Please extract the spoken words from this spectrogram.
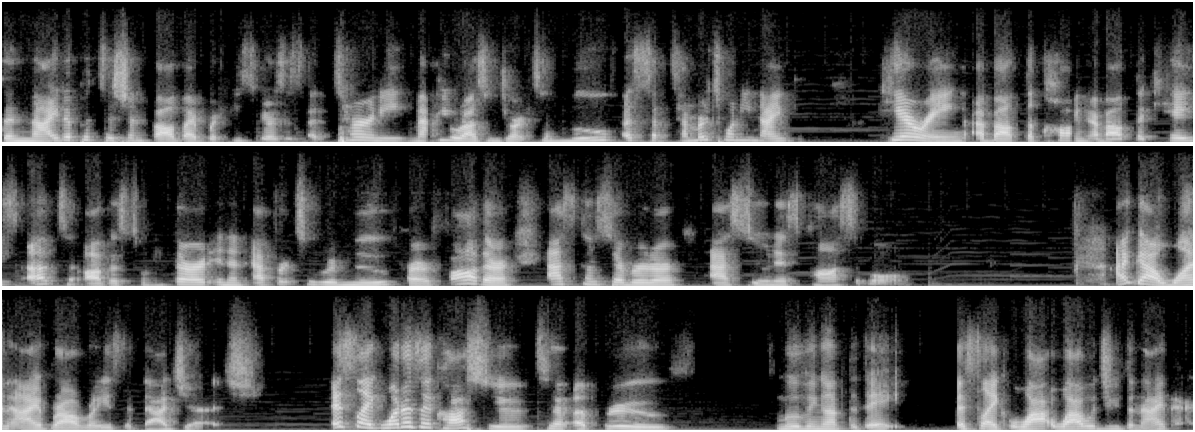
denied a petition filed by Britney Spears' attorney, Matthew Rosengart, to move a September 29th hearing about the calling about the case up to August 23rd in an effort to remove her father as conservator as soon as possible. I got one eyebrow raised at that judge. It's like, what does it cost you to approve moving up the date? It's like, why why would you deny that?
